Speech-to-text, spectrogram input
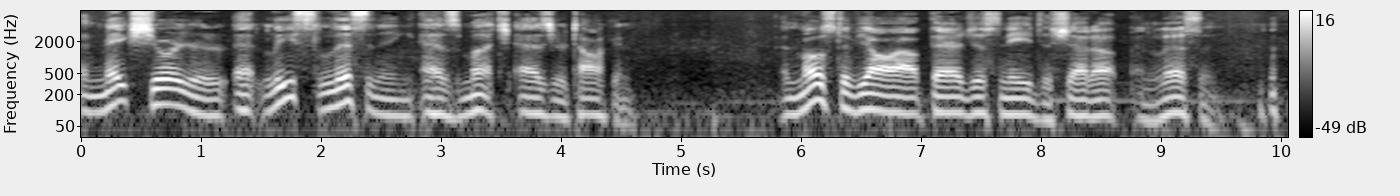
and make sure you're at least listening as much as you're talking. And most of y'all out there just need to shut up and listen.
